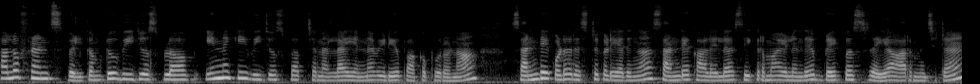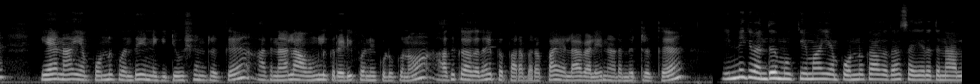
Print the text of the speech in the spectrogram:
Hello friends welcome to videos blog இன்னைக்கு வீடியோஸ் பிளாக் சேனலில் என்ன வீடியோ பார்க்க போகிறோன்னா சண்டே கூட ரெஸ்ட்டு கிடையாதுங்க. சண்டே காலையில் சீக்கிரமாக எழுந்து பிரேக்ஃபாஸ்ட் செய்ய ஆரம்பிச்சிட்டேன். ஏன்னா என் பொண்ணுக்கு வந்து இன்றைக்கி டியூஷன் இருக்குது அதனால் அவங்களுக்கு ரெடி பண்ணி கொடுக்கணும். அதுக்காக தான் இப்போ பரபரப்பாக எல்லா வேலையும் நடந்துகிட்ருக்கு இன்றைக்கி வந்து முக்கியமாக என் பொண்ணுக்காக தான் செய்கிறதுனால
